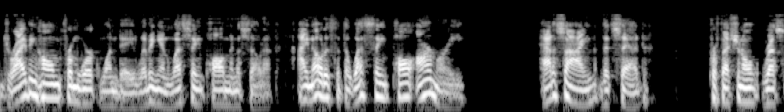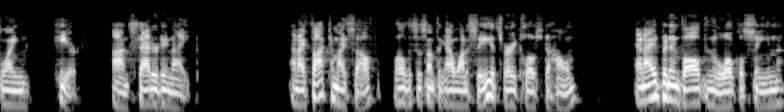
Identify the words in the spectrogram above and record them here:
driving home from work one day, living in West St. Paul, Minnesota, I noticed that the West St. Paul Armory had a sign that said professional wrestling here on Saturday night. And I thought to myself, well, this is something I want to see. It's very close to home. And I had been involved in the local scene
